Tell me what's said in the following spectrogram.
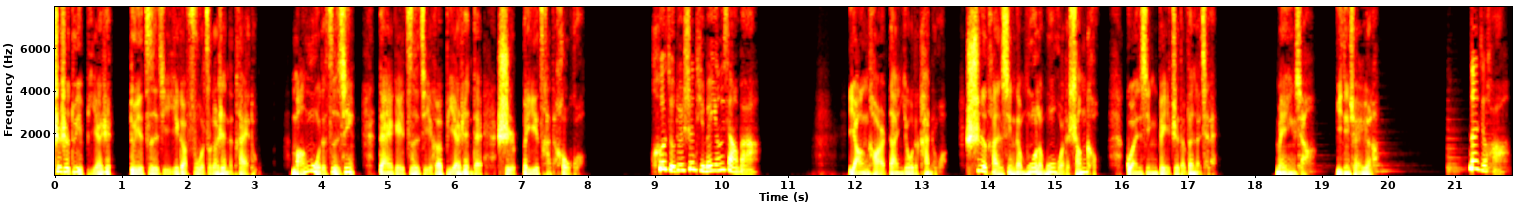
这是对别人、对自己一个负责任的态度。盲目的自信带给自己和别人的是悲惨的后果。喝酒对身体没影响吧？杨桃儿担忧的看着我，试探性的摸了摸我的伤口，关心备至的问了起来：“没影响，已经痊愈了。”那就好。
